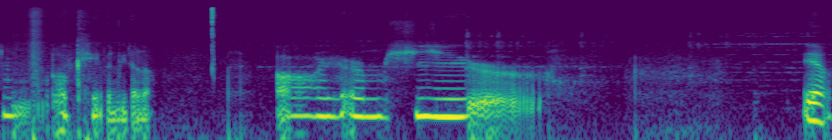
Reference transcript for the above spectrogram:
Hm, okay, bin wieder da. I am here. Ja. Yeah.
